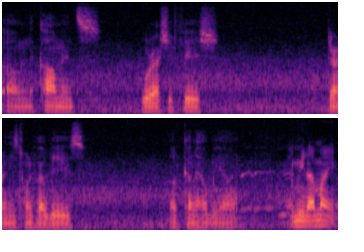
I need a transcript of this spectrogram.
um, in the comments where I should fish during these 25 days. That would kind of help me out. I mean, I might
